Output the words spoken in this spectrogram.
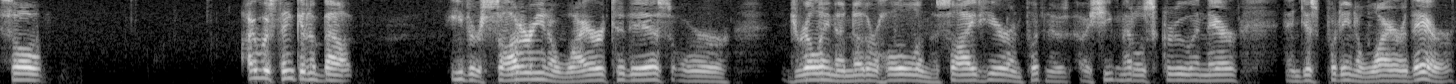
So I was thinking about either soldering a wire to this or drilling another hole in the side here and putting a, a, sheet metal screw in there and just putting a wire there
